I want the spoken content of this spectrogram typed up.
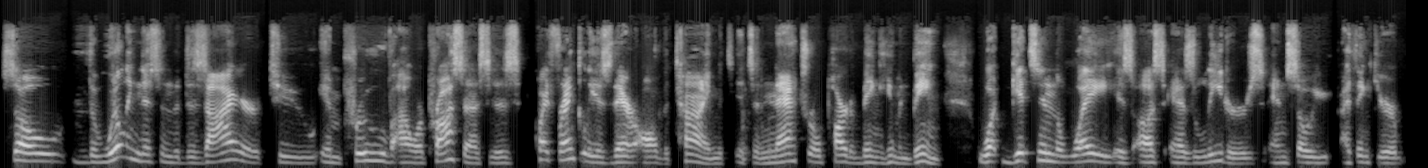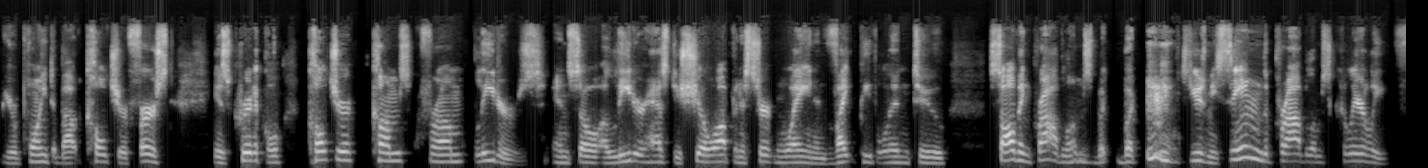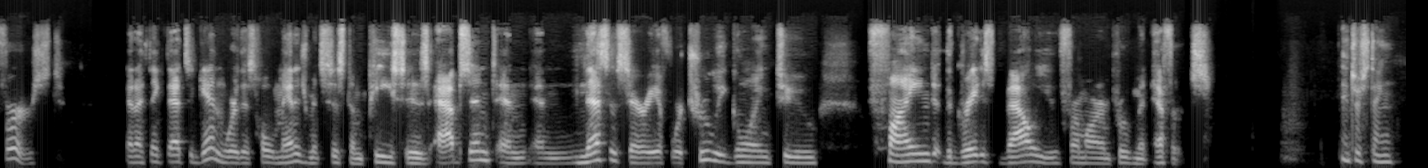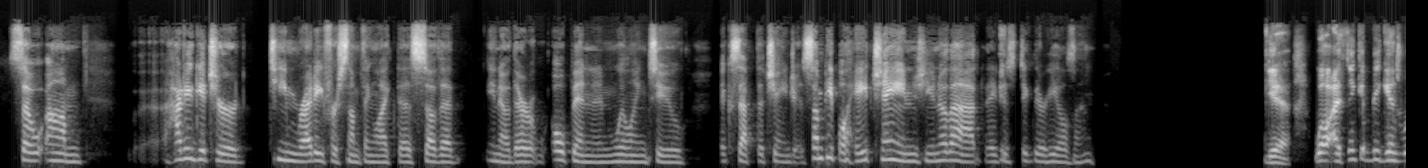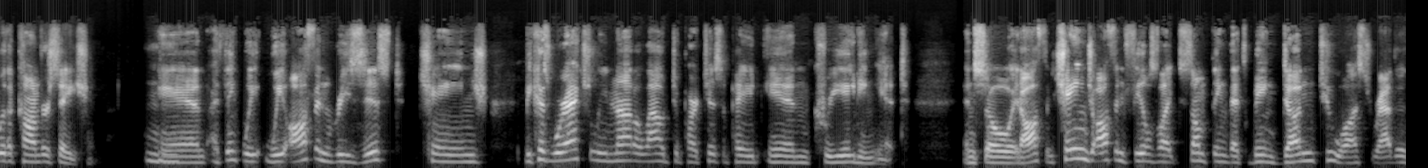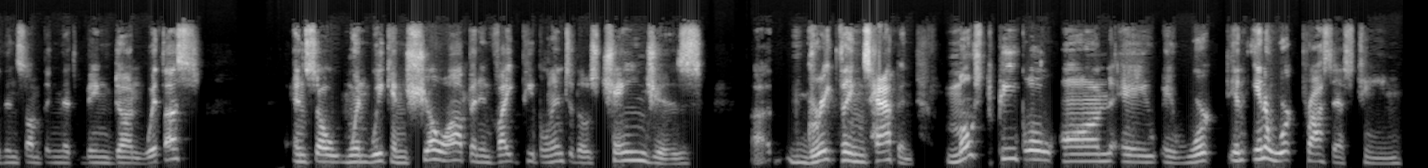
So the willingness and the desire to improve our processes, quite frankly, is there all the time. It's, it's a natural part of being a human being. What gets in the way is us as leaders. And so I think your, your point about culture first is critical. Culture comes from leaders. And so a leader has to show up in a certain way and invite people into solving problems, but, but excuse me, seeing the problems clearly first and i think that's again where this whole management system piece is absent and and necessary if we're truly going to find the greatest value from our improvement efforts. Interesting. So um how do you get your team ready for something like this so that you know they're open and willing to accept the changes? Some people hate change you know that. They just dig their heels in. Yeah. Well i think it begins with a conversation Mm-hmm. And I think we, we often resist change because we're actually not allowed to participate in creating it. And so it often change often feels like something that's being done to us rather than something that's being done with us. And so when we can show up and invite people into those changes, uh, great things happen. Most people on a, a work in, in a work process team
